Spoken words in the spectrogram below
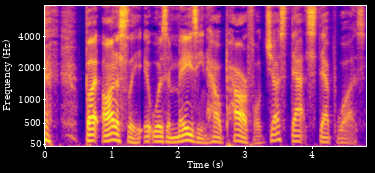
but honestly, it was amazing how powerful just that step was.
